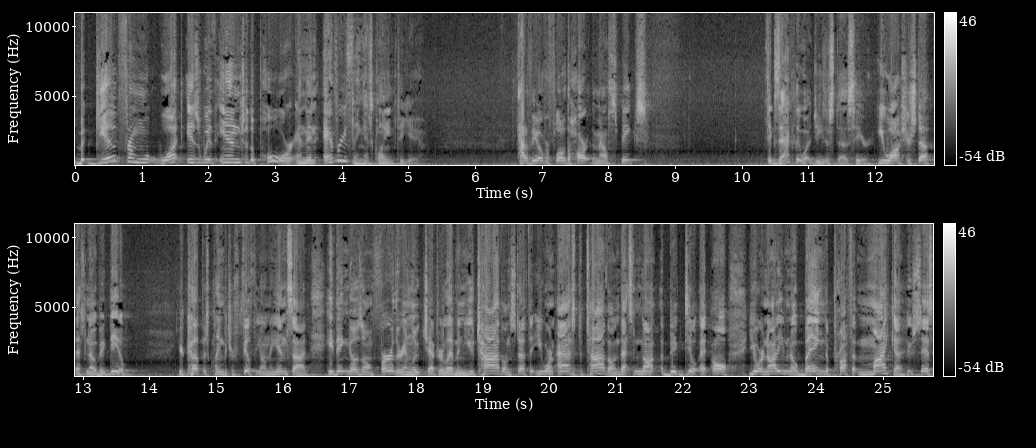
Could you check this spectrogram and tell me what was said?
But give from what is within to the poor, and then everything is clean to you. Out of the overflow of the heart, the mouth speaks. It's exactly what Jesus does here. You wash your stuff, that's no big deal. Your cup is clean, but you're filthy on the inside. He then goes on further in Luke chapter 11. You tithe on stuff that you weren't asked to tithe on. That's not a big deal at all. You are not even obeying the prophet Micah who says,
